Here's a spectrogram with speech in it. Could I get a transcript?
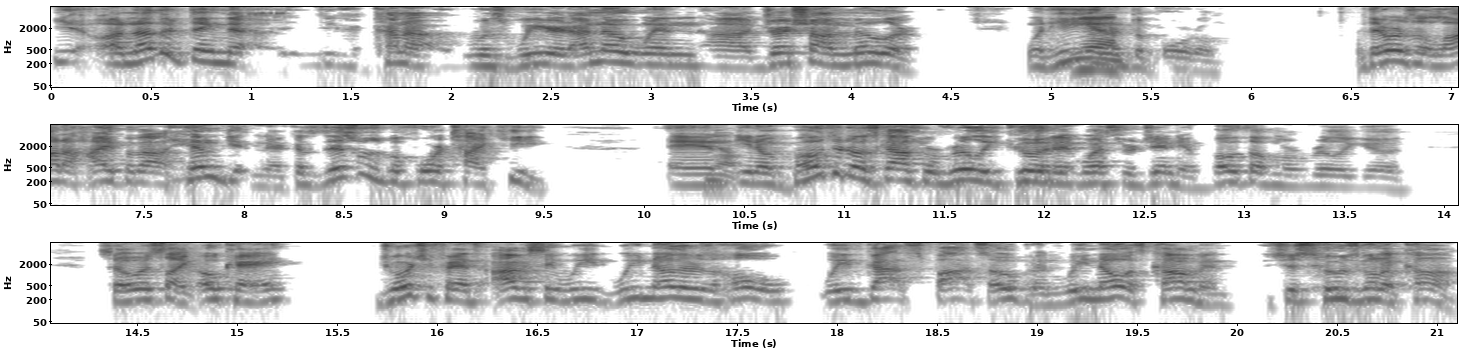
Yeah, another thing that kind of was weird. I know when uh, Dreshun Miller, when he yeah. entered the portal, there was a lot of hype about him getting there because this was before Tyke, And, yeah. you know, both of those guys were really good at West Virginia. Both of them were really good. So it's like, okay, Georgia fans, obviously we we know there's a hole. We've got spots open. We know it's coming. It's just who's gonna come.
